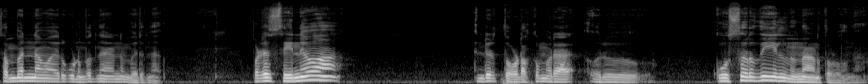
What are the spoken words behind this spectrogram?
സമ്പന്നമായൊരു കുടുംബത്തിനാണ് വരുന്നത്. പക്ഷേ സിനിമ എന്റെ ഒരു തുടക്കം ഒരു ഒരു കുസൃതിയിൽ നിന്നാണ് തുടങ്ങുന്നത്.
